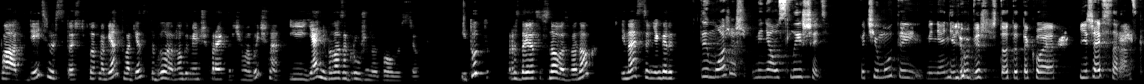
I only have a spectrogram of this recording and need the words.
пад деятельности, то есть в тот момент в агентстве было намного меньше проектов, чем обычно, и я не была загружена полностью. И тут раздается снова звонок, и Настя мне говорит, ты можешь меня услышать? Почему ты меня не любишь? Что-то такое. Езжай в Саранск.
